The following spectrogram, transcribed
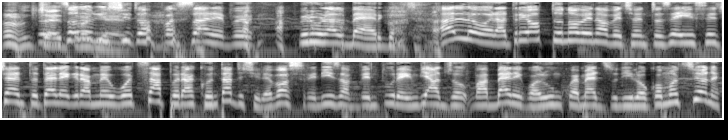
non Non sono riuscito a passare per, per un albergo. Allora, 3899 106 600 Telegram e WhatsApp, raccontateci le vostre disavventure in viaggio. Va bene qualunque mezzo di locomozione,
